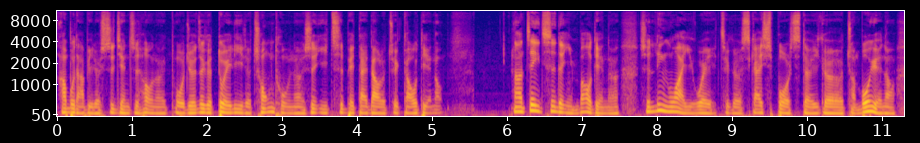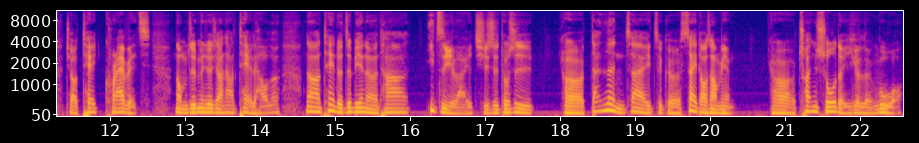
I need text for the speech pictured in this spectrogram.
阿布达比的事件之后呢，我觉得这个对立的冲突呢，是一次被带到了最高点哦。那这一次的引爆点呢，是另外一位这个 Sky Sports 的一个转播员哦，叫 Ted Kravitz。那我们这边就叫他 Ted 好了。那 Ted 这边呢，他一直以来其实都是呃担任在这个赛道上面呃穿梭的一个人物哦。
